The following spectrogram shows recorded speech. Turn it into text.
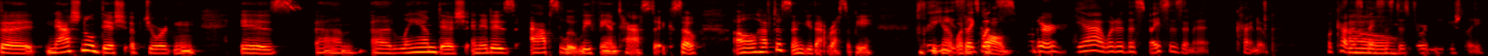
the national dish of Jordan is um, a lamb dish, and it is absolutely fantastic. So I'll have to send you that recipe. Please, what like it's called. what's what are yeah, what are the spices in it? Kind of. What kind of spices Oh. does Jordan usually?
